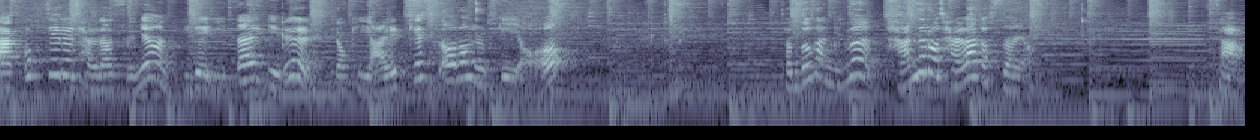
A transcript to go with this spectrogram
자, 꼭지를 잘랐으면 이제 이 딸기를 이렇게 얇게 썰어줄게요. 전도사님은 반으로 잘라줬어요. 자,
